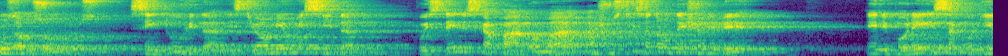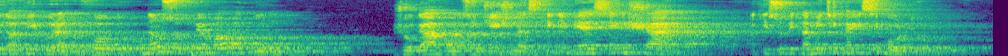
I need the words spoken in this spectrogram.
uns aos outros: Sem dúvida, este homem é homicida pois tendo escapado ao mar, a justiça não o deixa viver. Ele, porém, sacudindo a víbora no fogo, não sofreu mal algum. Julgavam os indígenas que ele viesse a inchar e que subitamente caísse morto.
